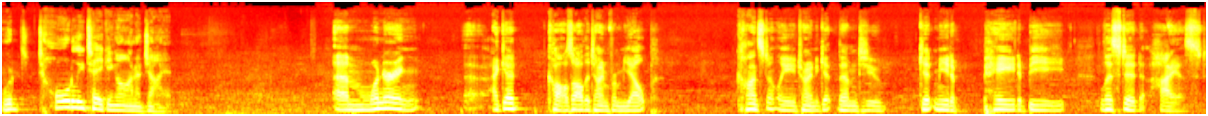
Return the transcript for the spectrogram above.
we're totally taking on a giant. I'm wondering, uh, I get calls all the time from Yelp, constantly trying to get them to get me to pay to be listed highest.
